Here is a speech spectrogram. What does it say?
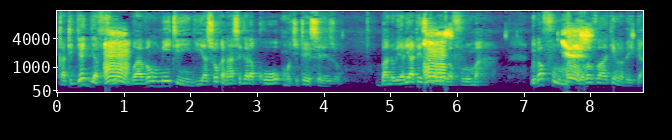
Kati jjajjaffe mm. bw'ava mu miitingi yasooka n'asigalako mu kiteeserezo. Bano be yali ateesa nga bwe bafuluma. Bwe bafuluma yabavaako emabega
